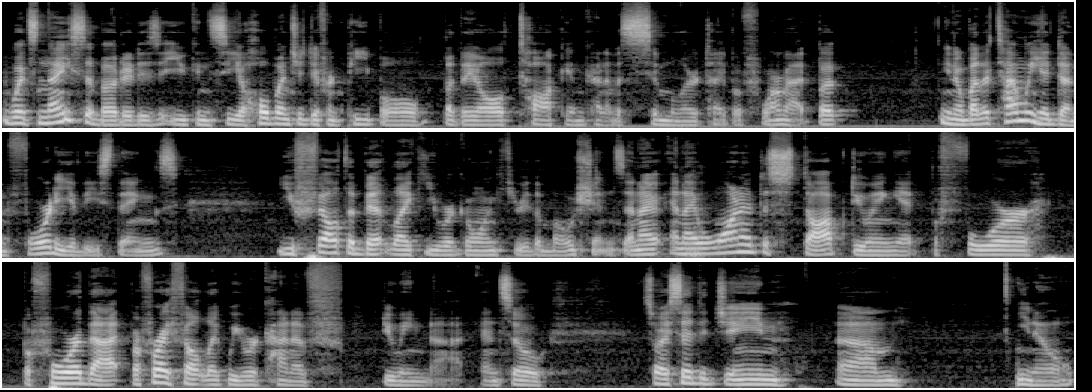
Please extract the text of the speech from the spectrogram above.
what's nice about it is that you can see a whole bunch of different people, but they all talk in kind of a similar type of format. But you know, by the time we had done 40 of these things, you felt a bit like you were going through the motions. And I and I wanted to stop doing it before before that before I felt like we were kind of doing that. And so so I said to Jane, um, you know,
